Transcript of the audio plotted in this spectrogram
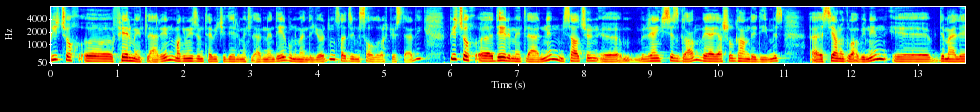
bir çox ə, fermentlərin, maqnezium təbii ki, D elementlərindən deyil, bunu mən də gördüm, sadəcə misal olaraq göstərdik. Bir çox ə, D elementlərinin, misal üçün ə, rəngsiz qan və ya yaşıl qan dediyimiz sianoqlobinin e, deməli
